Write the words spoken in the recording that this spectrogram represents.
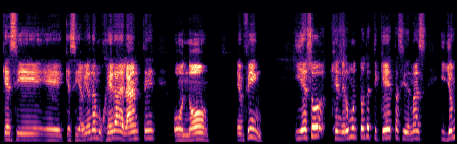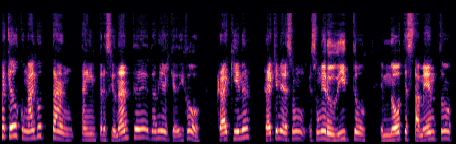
que si, eh, que si había una mujer adelante o no. En fin, y eso generó un montón de etiquetas y demás. Y yo me quedo con algo tan, tan impresionante, Daniel, que dijo Craig Kinner. Craig Kinner es un, es un erudito en Nuevo Testamento,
